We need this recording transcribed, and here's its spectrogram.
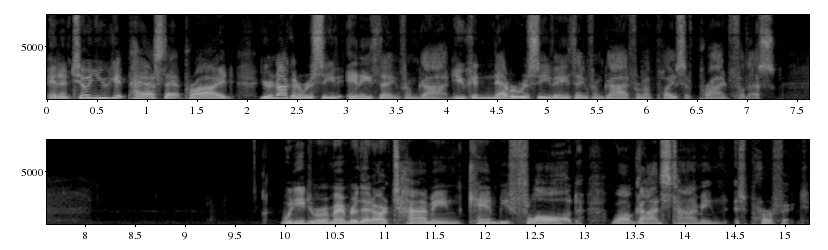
And until you get past that pride, you're not going to receive anything from God. You can never receive anything from God from a place of pridefulness. We need to remember that our timing can be flawed, while God's timing is perfect.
